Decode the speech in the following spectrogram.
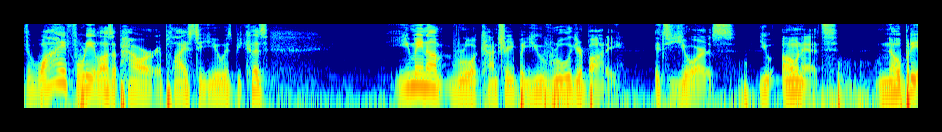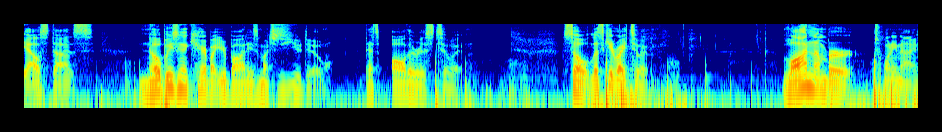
the why 48 laws of power applies to you is because you may not rule a country, but you rule your body. It's yours. You own it. Nobody else does. Nobody's going to care about your body as much as you do. That's all there is to it. So let's get right to it. Law number 29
